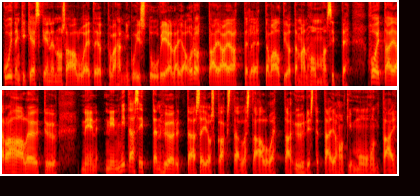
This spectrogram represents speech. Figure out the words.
kuitenkin keskeinen osa alueita, jotka vähän niin kuin istuu vielä ja odottaa ja ajattelee, että valtio tämän homman sitten hoitaa ja rahaa löytyy, niin, niin mitä sitten hyödyttää se, jos kaksi tällaista aluetta yhdistetään johonkin muuhun tai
